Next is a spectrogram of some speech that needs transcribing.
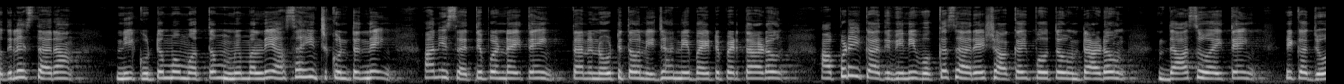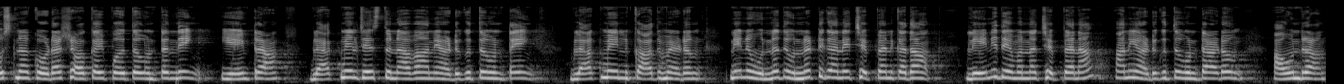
వదిలేస్తారా? నీ కుటుంబం మొత్తం మిమ్మల్ని అసహించుకుంటుంది అని సత్యపండు అయితే తన నోటితో నిజాన్ని బయట పెడతాడు. అప్పుడే ఇక అది విని ఒక్కసారే షాక్ అయిపోతూ ఉంటాడు. దాసు అయితే ఇక జ్యోత్స్న కూడా షాక్ అయిపోతూ ఉంటుంది. ఏంట్రా బ్లాక్మెయిల్ చేస్తున్నావా అని అడుగుతూ ఉంటే బ్లాక్మెయిల్ కాదు మేడం నేను ఉన్నది ఉన్నట్టుగానే చెప్పాను కదా లేనిదేమన్నా చెప్పానా? అని అడుగుతూ ఉంటాడు. అవునరా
